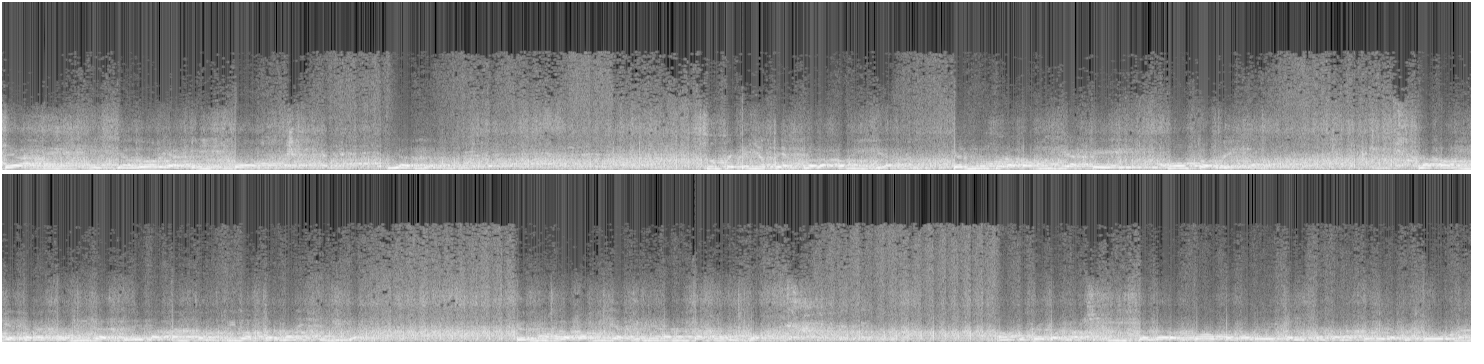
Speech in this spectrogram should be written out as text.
se ame y se adore a Cristo y a Dios. Es un pequeño templo la familia. Qué hermosa la familia que juntos rezan. La familia que reza unida, el lema tan conocido, permanece unida. Qué hermosa la familia que viene a misa juntos. Aunque sea con el más chiquito, llora un poco, molesta, lo sacan afuera, se turnan,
